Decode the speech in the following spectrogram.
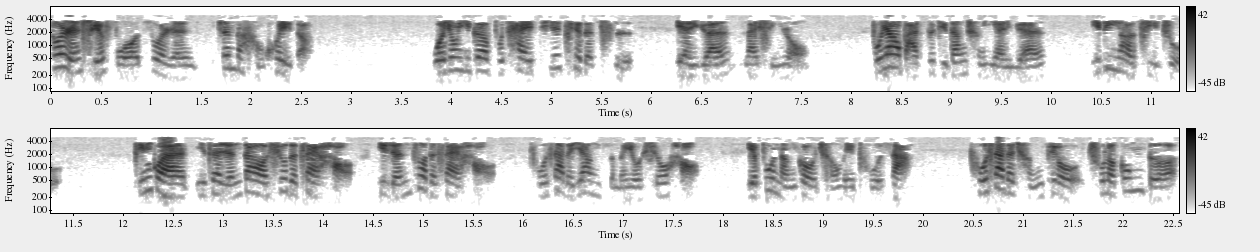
多人学佛做人真的很会的，我用一个不太贴切的词“演员”来形容，不要把自己当成演员，一定要记住，尽管你在人道修的再好，你人做的再好，菩萨的样子没有修好，也不能够成为菩萨。菩萨的成就除了功德，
